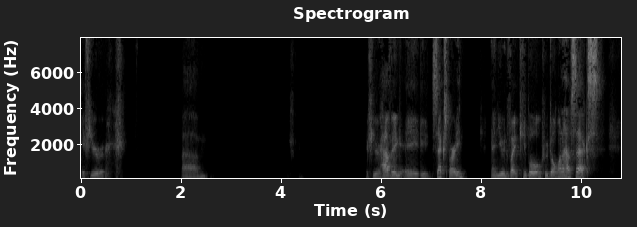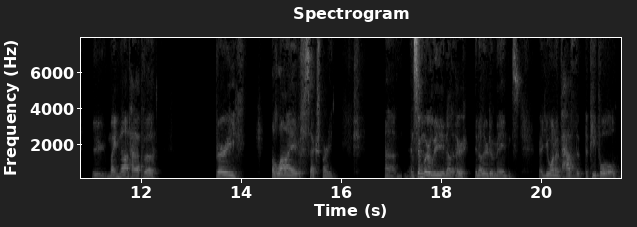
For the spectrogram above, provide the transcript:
if you're um, if you're having a sex party and you invite people who don't want to have sex, you might not have a very alive sex party. Um, and similarly, in other in other domains, you want to have the, the people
